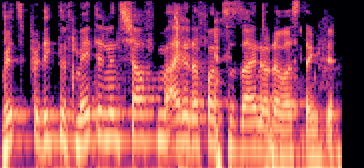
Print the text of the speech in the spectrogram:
Wird es Predictive Maintenance schaffen, eine davon zu sein oder was denkt ihr?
